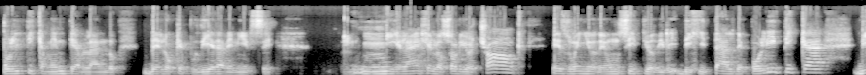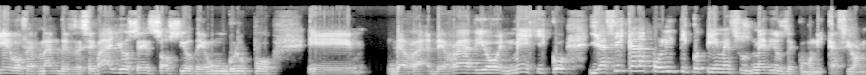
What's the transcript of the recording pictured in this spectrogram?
políticamente hablando de lo que pudiera venirse. Miguel Ángel Osorio Chong es dueño de un sitio digital de política, Diego Fernández de Ceballos es socio de un grupo eh, de, radio en México, y así cada político tiene sus medios de comunicación.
